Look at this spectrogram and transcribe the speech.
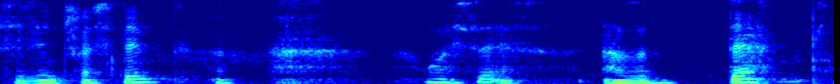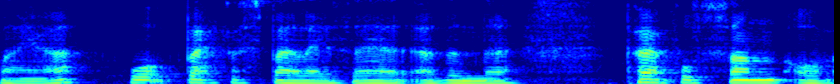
This is interesting. what is this? As a death player, what better spell is there than the Purple Sun of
